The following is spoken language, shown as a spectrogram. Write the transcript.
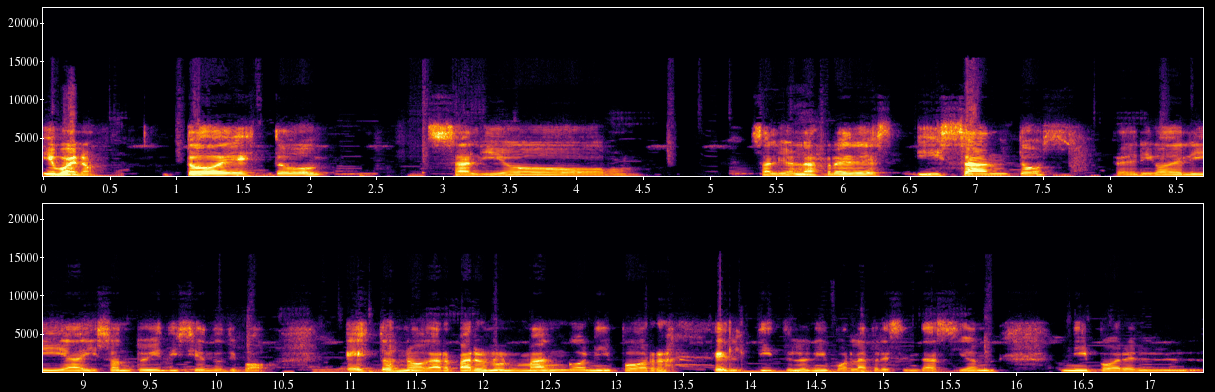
Y bueno, todo esto salió salió en las redes y Santos, Federico Delía, hizo un tweet diciendo tipo, estos no agarparon un mango ni por el título, ni por la presentación, ni por el...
